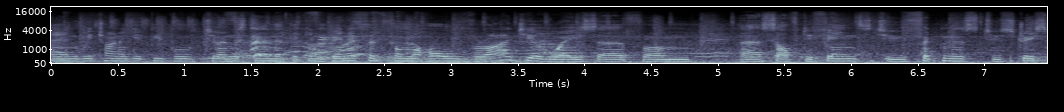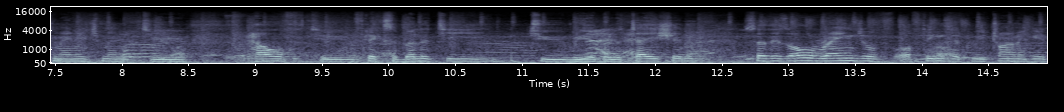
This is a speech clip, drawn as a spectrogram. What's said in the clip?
And we're trying to get people to understand that they can benefit from a whole variety of ways uh, from uh, self defense to fitness to stress management to health to flexibility to rehabilitation. So there's a whole range of, of things that we're trying to get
